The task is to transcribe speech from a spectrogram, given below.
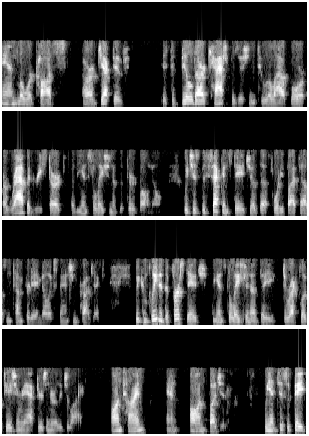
and lower costs, our objective is to build our cash position to allow for a rapid restart of the installation of the third ball mill, which is the second stage of the 45,000 ton per day mill expansion project. We completed the first stage, the installation of the direct flotation reactors in early July, on time and on budget. We anticipate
